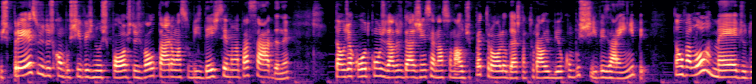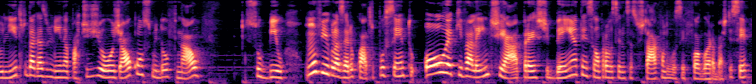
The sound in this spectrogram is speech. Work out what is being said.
os preços dos combustíveis nos postos voltaram a subir desde semana passada, né? Então, de acordo com os dados da Agência Nacional de Petróleo, Gás Natural e Biocombustíveis, ANP, então o valor médio do litro da gasolina a partir de hoje ao consumidor final subiu 1,04% ou equivalente a, preste bem atenção para você não se assustar quando você for agora abastecer,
